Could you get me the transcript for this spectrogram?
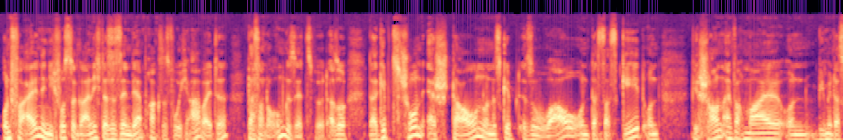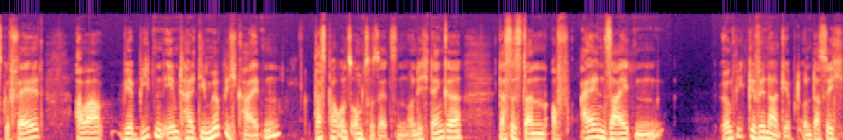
und vor allen Dingen, ich wusste gar nicht, dass es in der Praxis, wo ich arbeite, das auch noch umgesetzt wird. Also da gibt's schon Erstaunen und es gibt so wow und dass das geht und wir schauen einfach mal und wie mir das gefällt. Aber wir bieten eben halt die Möglichkeiten, das bei uns umzusetzen. Und ich denke, dass es dann auf allen Seiten irgendwie Gewinner gibt und dass sich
